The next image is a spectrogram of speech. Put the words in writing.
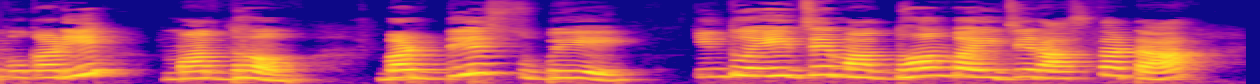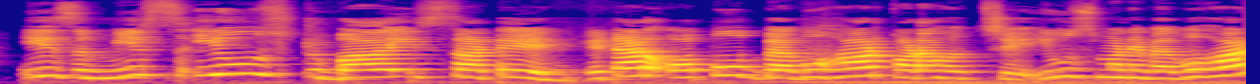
উপকারী মাধ্যম। বাট দিস ওয়ে কিন্তু এই যে মাধ্যম বা এই যে রাস্তাটা ইজ মিস ইউজড বাই সার্টেন এটার অপব্যবহার করা হচ্ছে। ইউজ মানে ব্যবহার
